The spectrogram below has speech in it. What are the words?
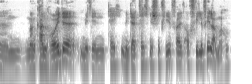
man kann heute mit, mit der technischen Vielfalt auch viele Fehler machen.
